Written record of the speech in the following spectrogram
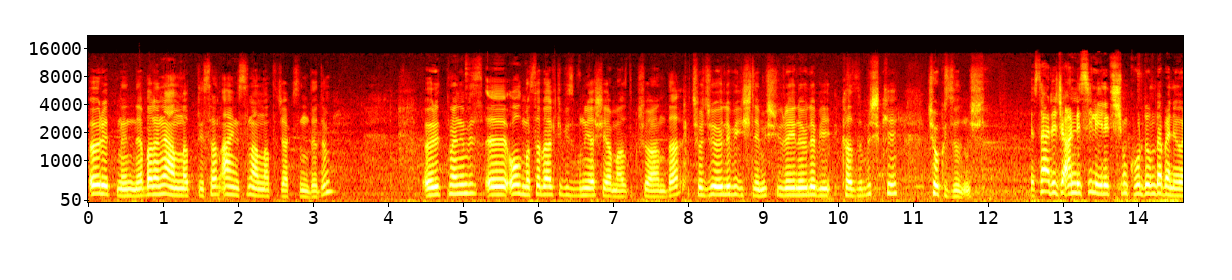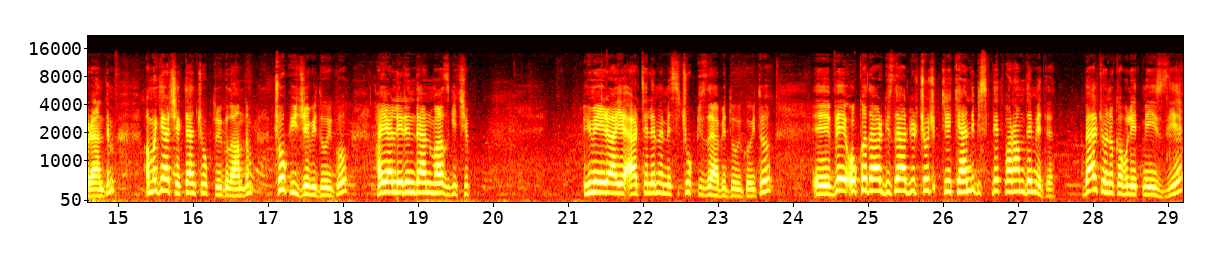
Öğretmenine bana ne anlattıysan aynısını anlatacaksın dedim. Öğretmenimiz e, olmasa belki biz bunu yaşayamazdık şu anda. Çocuğu öyle bir işlemiş, yüreğine öyle bir kazımış ki çok üzülmüş. Sadece annesiyle iletişim kurduğumda ben öğrendim. Ama gerçekten çok duygulandım. Çok yüce bir duygu. Hayallerinden vazgeçip Hümeyra'yı ertelememesi çok güzel bir duyguydu. Ee, ve o kadar güzel bir çocuk ki kendi bisiklet param demedi. Belki onu kabul etmeyiz diye.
